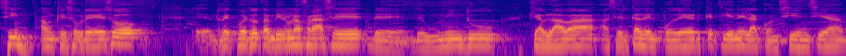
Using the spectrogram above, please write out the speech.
Sí, aunque sobre eso Eh, recuerdo también una frase de, de un hindú que hablaba acerca del poder que tiene la conciencia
